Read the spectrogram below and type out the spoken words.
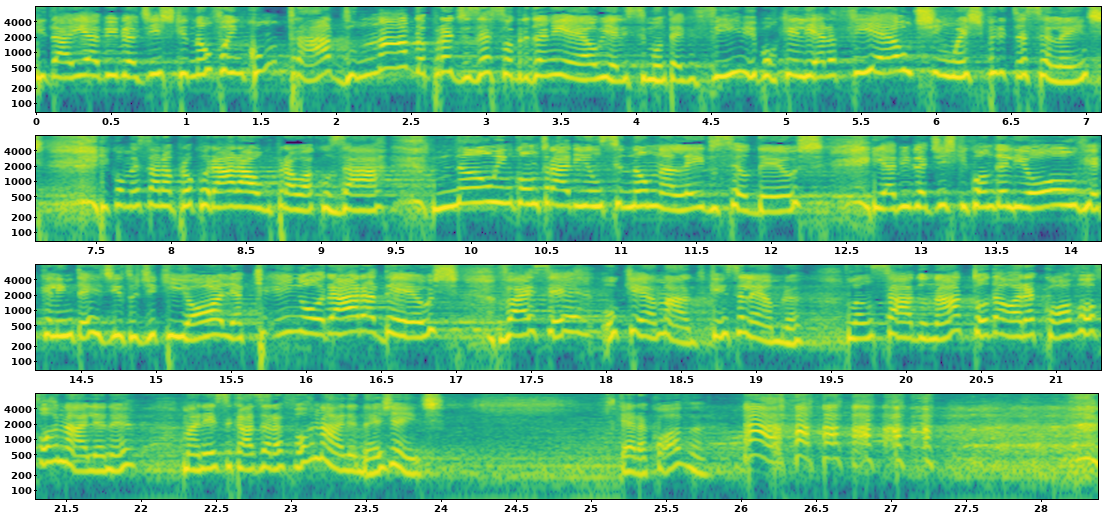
E daí a Bíblia diz que não foi encontrado nada para dizer sobre Daniel. E ele se manteve firme porque ele era fiel, tinha um espírito excelente. E começaram a procurar algo para o acusar. Não encontrariam senão na lei do seu Deus. E a Bíblia diz que quando ele ouve aquele interdito de que, olha, quem orar a Deus vai ser o que, amado? Quem se lembra? Lançado na toda hora é cova ou fornalha, né? Mas nesse caso era fornalha, né, gente? Era cova?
